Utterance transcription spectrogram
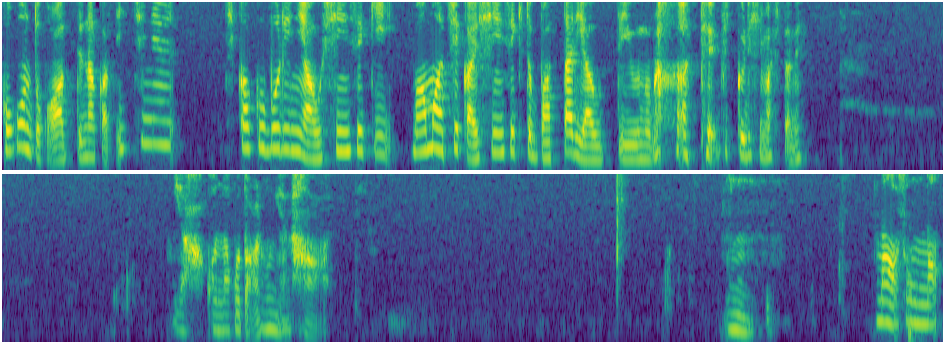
ここのとこあって、なんか一年近くぶりに会う親戚、まあまあ近い親戚とばったり会うっていうのがあってびっくりしましたね。いやー、こんなことあるんやなうん。まあそんな。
